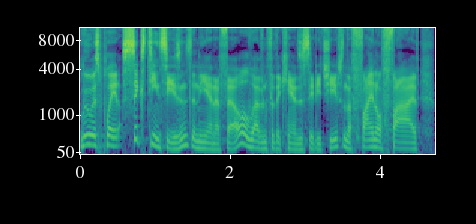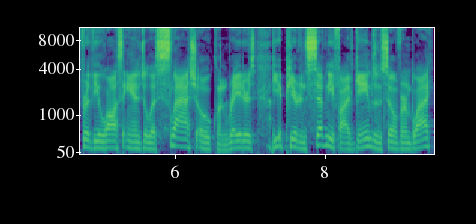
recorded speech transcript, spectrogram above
Lewis played 16 seasons in the NFL, 11 for the Kansas City Chiefs, and the final five for the Los Angeles slash Oakland Raiders. He appeared in 75 games in silver and black,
